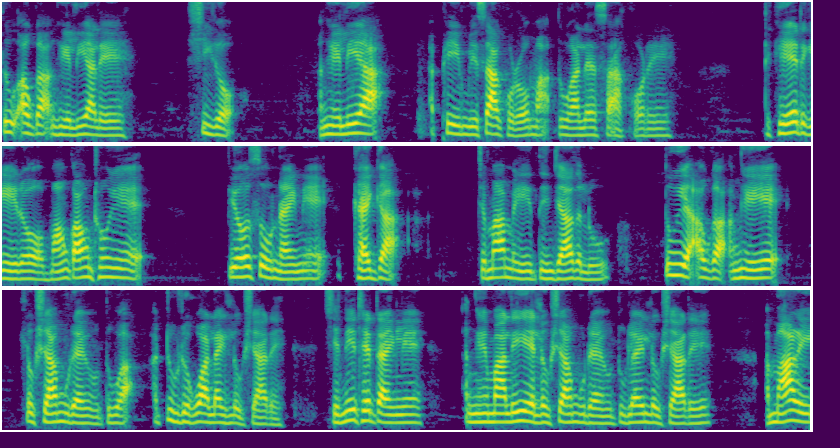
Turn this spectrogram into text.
သူ့အောက်ကအငယ်လေးကလည်းရှိတော့အငယ်လေးကအဖေမေစခေါ်တော့မှသူကလည်းစခေါ်တယ်တကယ်တကယ်တော့မောင်ကောင်းထွန်းရဲ့ပြောဆိုနိုင်တဲ့ guide ကကျမမေသင်ကြားသလိုသူ့ရဲ့အောက်ကအငယ်ရဲ့လှုပ်ရှားမှုတိုင်းကိုသူကအတူတကွလိုက်လှုပ်ရှားတယ်ယနေ့ထက်တိုင်လဲ အငယ်မလေးရဲ့လှုပ်ရှားမှုတိုင်းကိုသူလိုက်လှုပ်ရှားတယ်အမားတွေ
